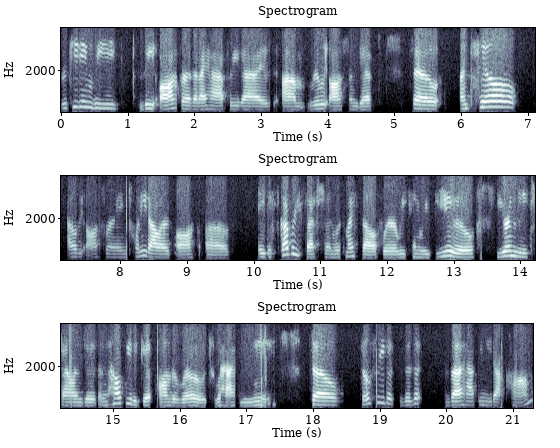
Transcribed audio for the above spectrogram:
repeating the the offer that I have for you guys. Um, really awesome gift. So until I'll be offering twenty dollars off of a discovery session with myself where we can review your knee challenges and help you to get on the road to a happy knee. So feel free to visit thehappyknee.com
